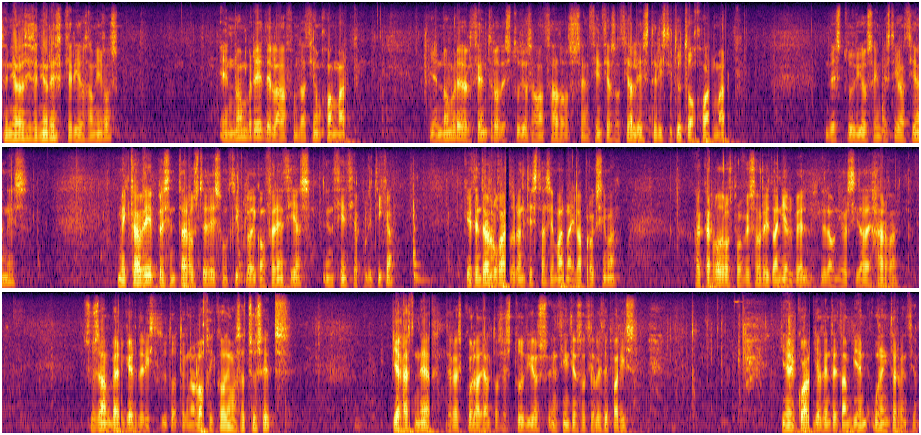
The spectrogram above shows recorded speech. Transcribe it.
Señoras y señores, queridos amigos, en nombre de la Fundación Juan Marc y en nombre del Centro de Estudios Avanzados en Ciencias Sociales del Instituto Juan Marc de Estudios e Investigaciones, me cabe presentar a ustedes un ciclo de conferencias en ciencia política que tendrá lugar durante esta semana y la próxima a cargo de los profesores Daniel Bell de la Universidad de Harvard, Susan Berger del Instituto Tecnológico de Massachusetts, De la Escuela de Altos Estudios en Ciencias Sociales de París, y en el cual yo tendré también una intervención.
